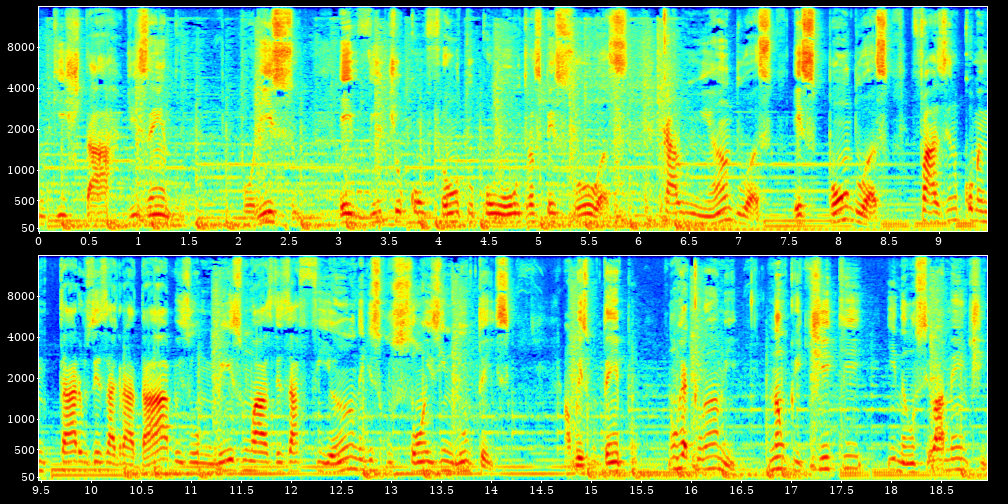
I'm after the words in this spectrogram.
o que está dizendo. Por isso, evite o confronto com outras pessoas, caluniando-as, expondo-as, fazendo comentários desagradáveis ou mesmo as desafiando em discussões inúteis. Ao mesmo tempo, não reclame, não critique e não se lamente.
